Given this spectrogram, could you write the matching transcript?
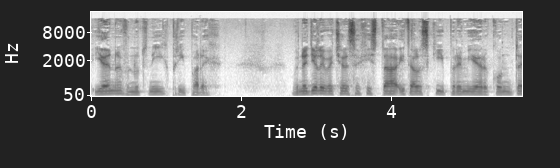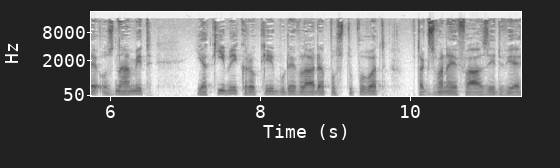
jen v nutných případech. V neděli večer se chystá italský premiér Conte oznámit, jakými kroky bude vláda postupovat v takzvané fázi 2.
